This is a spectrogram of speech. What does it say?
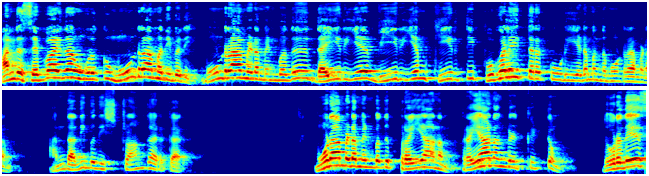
அந்த செவ்வாய் தான் உங்களுக்கு மூன்றாம் அதிபதி. மூன்றாம் இடம் என்பது தைரிய வீரியம் கீர்த்தி புகழை தரக்கூடிய இடம் அந்த மூன்றாம் இடம். அந்த அதிபதி ஸ்ட்ராங்காக இருக்கார். மூணாம் இடம் என்பது பிரயாணம். பிரயாணங்கள் கிட்டும். தூரதேச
